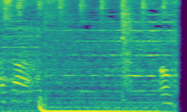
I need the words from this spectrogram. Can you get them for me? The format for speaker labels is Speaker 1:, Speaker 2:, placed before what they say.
Speaker 1: Outside.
